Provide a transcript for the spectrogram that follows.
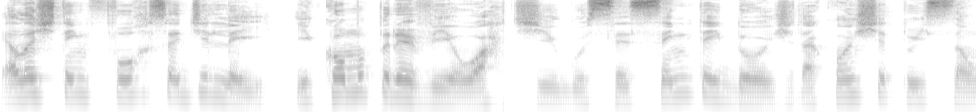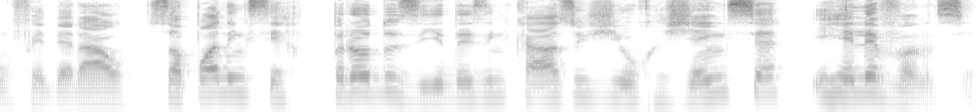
Elas têm força de lei e, como prevê o artigo 62 da Constituição Federal, só podem ser produzidas em casos de urgência e relevância.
